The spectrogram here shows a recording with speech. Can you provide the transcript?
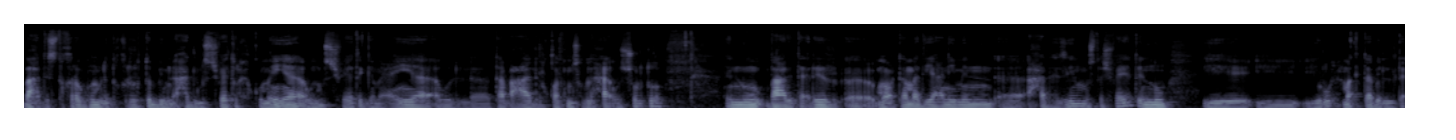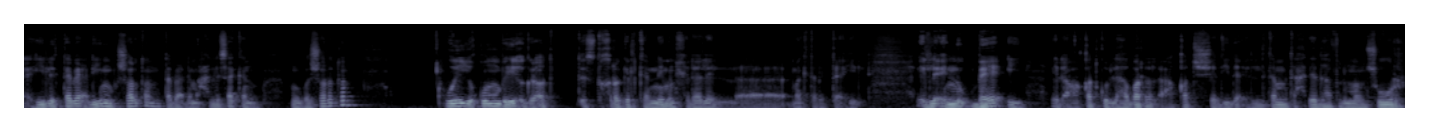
بعد استخراجهم لتقرير طبي من أحد المستشفيات الحكومية أو المستشفيات الجامعية أو التابعة للقوات المسلحة أو الشرطة. إنه بعد تقرير معتمد يعني من أحد هذه المستشفيات إنه يروح مكتب التأهيل التابع ليه مباشرة تابع لمحل سكنه مباشرة ويقوم بإجراءات استخراج الكارنيه من خلال مكتب التأهيل. إلا إنه باقي الإعاقات كلها بره الإعاقات الشديدة اللي تم تحديدها في المنشور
